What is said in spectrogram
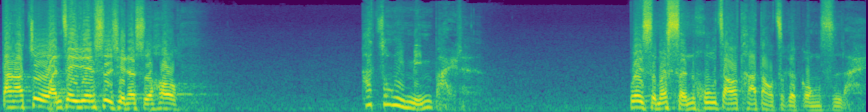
当他做完这件事情的时候，他终于明白了，为什么神呼召他到这个公司来。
